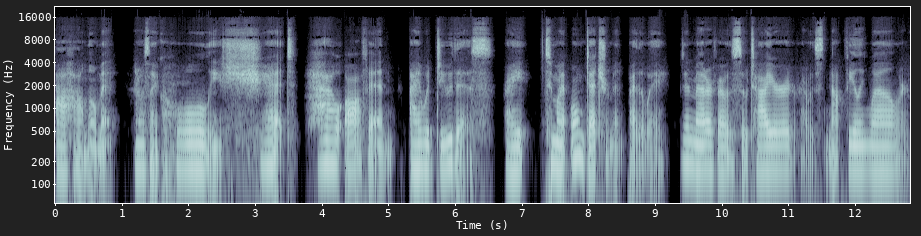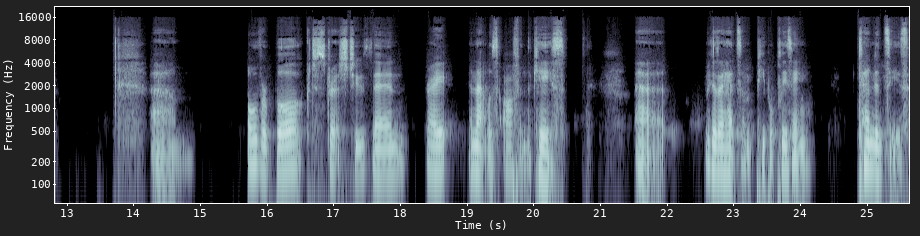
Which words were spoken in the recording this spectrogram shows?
aha moment. And I was like, holy shit, how often I would do this, right? To my own detriment, by the way. It didn't matter if I was so tired or I was not feeling well or um, overbooked, stretched too thin, right? And that was often the case uh, because I had some people pleasing tendencies.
